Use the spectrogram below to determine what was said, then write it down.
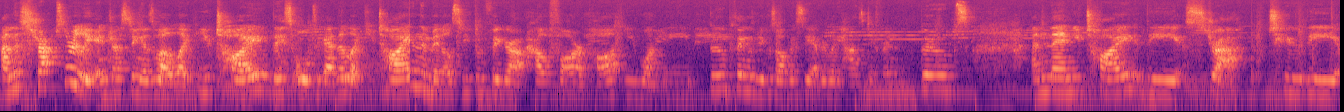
And the straps are really interesting as well. Like you tie this all together like you tie in the middle so you can figure out how far apart you want the boob things because obviously everybody has different boobs. And then you tie the strap to the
